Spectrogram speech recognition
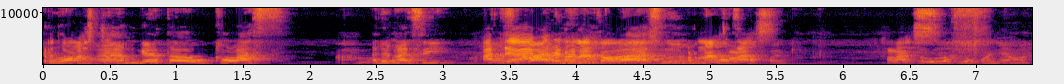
ruangan nggak tahu kelas ada nggak sih Ada, Suka ada pernah gini kelas, pernah kelas. apa gitu. Kelas. tahu lah pokoknya mah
